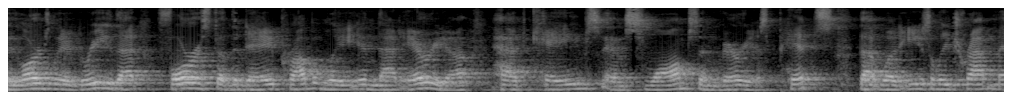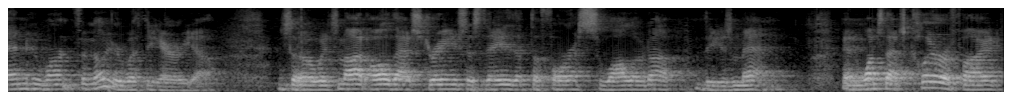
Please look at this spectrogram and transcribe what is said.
They largely agree that forest of the day, probably in that area, had caves and swamps and various pits that would easily trap men who weren't familiar with the area. So it's not all that strange to say that the forest swallowed up these men. And once that's clarified,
